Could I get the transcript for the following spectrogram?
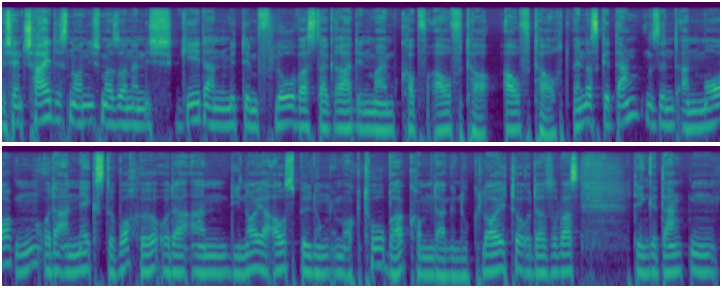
Ich entscheide es noch nicht mal, sondern ich gehe dann mit dem Flow, was da gerade in meinem Kopf auftau auftaucht. Wenn das Gedanken sind an morgen oder an nächste Woche oder an die neue Ausbildung im Oktober, kommen da genug Leute oder sowas, den Gedanken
